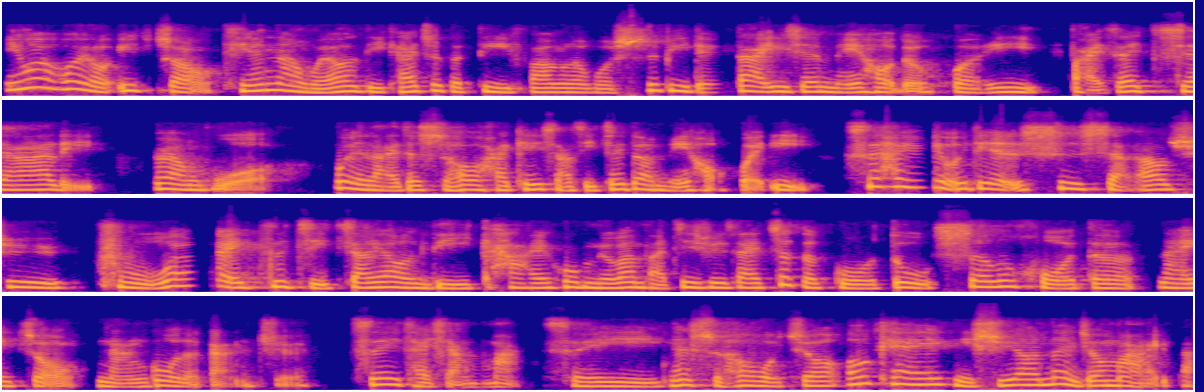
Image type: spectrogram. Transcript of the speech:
因为会有一种，天哪，我要离开这个地方了，我势必得带一些美好的回忆摆在家里，让我。未来的时候还可以想起这段美好回忆，所以还有一点是想要去抚慰自己将要离开或没有办法继续在这个国度生活的那一种难过的感觉，所以才想买。所以那时候我就 OK，你需要那你就买吧。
